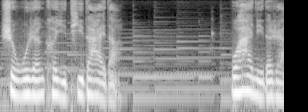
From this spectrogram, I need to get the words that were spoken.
是无人可以替代的。不爱你的人，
